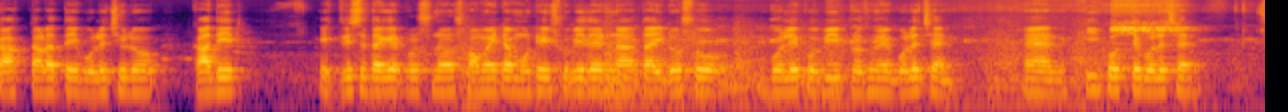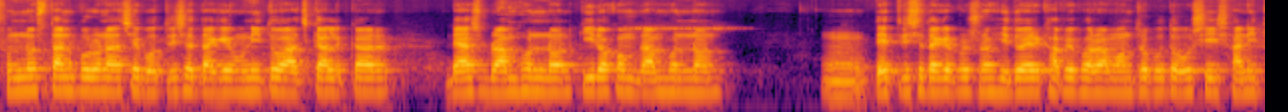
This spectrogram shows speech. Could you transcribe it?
কাক তাড়াতে বলেছিল, কাদের? একত্রিশের দাগের প্রশ্ন, সময়টা মোটেই সুবিধের না, তাই রোসো বলে কবি প্রথমে বলেছেন অ্যান্ড কী করতে বলেছেন? শূন্যস্থান পূরণ আছে বত্রিশের দাগে, উনি তো আজকালকার ড্যাশ ব্রাহ্মণ নন, কী রকম ব্রাহ্মণ নন? তেত্রিশে দাগের প্রশ্ন, হৃদয়ের খাপে ভরা মন্ত্রপুত অসি শানিত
